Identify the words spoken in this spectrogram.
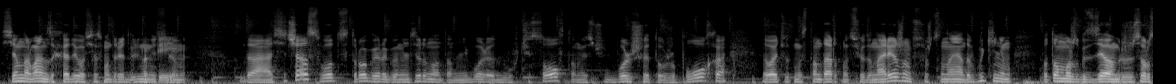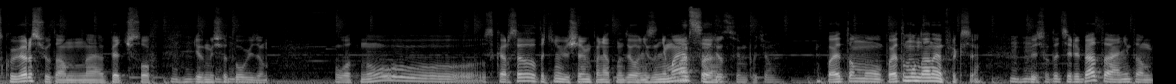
Всем нормально заходило, все смотрели длинные фильмы. Да, а сейчас вот строго регламентировано там не более двух часов, там если чуть больше, это уже плохо. Давайте вот мы стандартно все это нарежем, все, что надо, выкинем. Потом, может быть, сделаем режиссерскую версию там на 5 часов, и мы все это увидим. Вот, ну, Скорсезе такими вещами, понятное дело, не Марс занимается, идет своим путем. поэтому, поэтому на Netflix. Мгм. То есть вот эти ребята, они там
